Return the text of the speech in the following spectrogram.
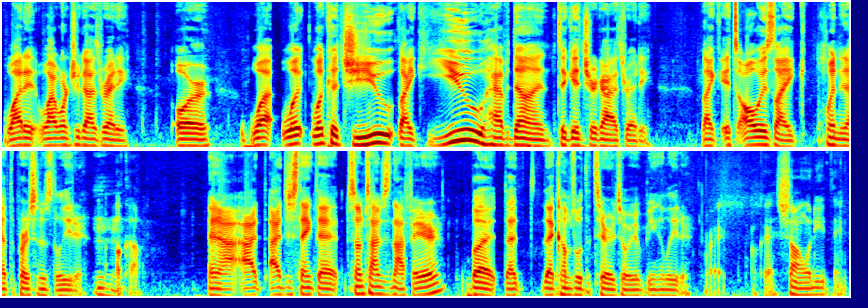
why did why weren't you guys ready or what what what could you like you have done to get your guys ready like it's always like pointed at the person who's the leader mm-hmm. Okay. and I, I I just think that sometimes it's not fair but that that comes with the territory of being a leader Right. Okay. Sean, what do you think?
